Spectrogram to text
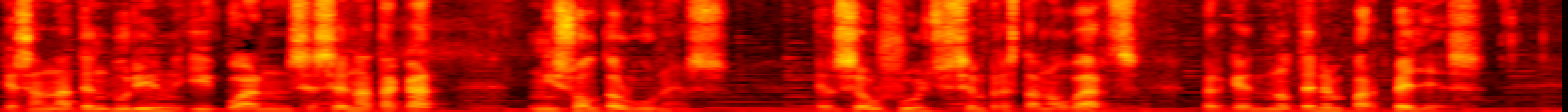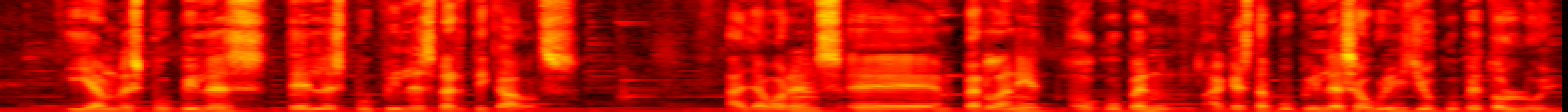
que s'han anat endurint i quan se sent atacat n'hi solta algunes. Els seus ulls sempre estan oberts perquè no tenen parpelles i amb les pupil·les té les pupil·les verticals. A llavors, eh, per la nit, ocupen, aquesta pupil·la s'obrix i ocupa tot l'ull,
